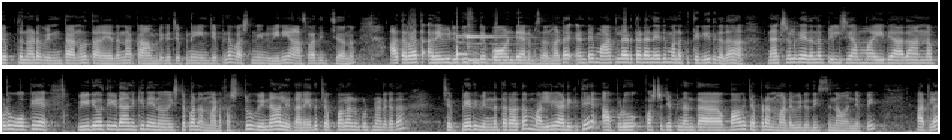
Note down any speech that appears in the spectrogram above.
చెప్తున్నాడో వింటాను. తను ఏదైనా కామెడీగా చెప్పినా ఏం చెప్పినా ఫస్ట్ నేను విని ఆస్వాదించాను. ఆ తర్వాత అరే వీడియో తీసుంటే బాగుండే అనిపిస్తుంది అనమాట అంటే మాట్లాడతాడనేది మనకు తెలియదు కదా. న్యాచురల్గా ఏదైనా పిలిచి అమ్మ ఇది అదా అన్నప్పుడు ఓకే వీడియో తీయడానికి నేను ఇష్టపడను అనమాట ఫస్ట్ వినాలి. తను ఏదో చెప్పాలనుకుంటున్నాడు కదా. చెప్పేది విన్న తర్వాత మళ్ళీ అడిగితే అప్పుడు ఫస్ట్ చెప్పినంత బాగా చెప్పడనమాట వీడియో తీస్తున్నామని చెప్పి. అట్లా.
